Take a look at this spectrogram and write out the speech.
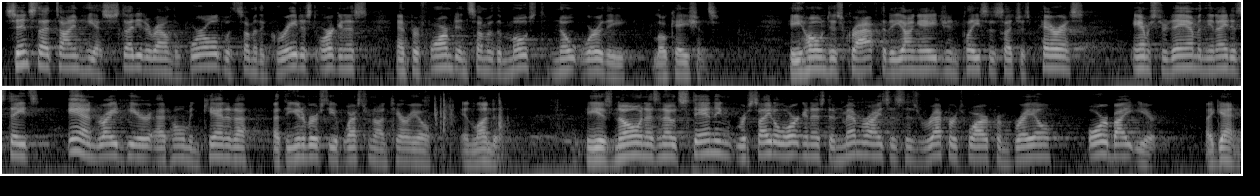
Since that time, he has studied around the world with some of the greatest organists and performed in some of the most noteworthy locations. He honed his craft at a young age in places such as Paris, Amsterdam in the United States, and right here at home in Canada at the University of Western Ontario in London. He is known as an outstanding recital organist and memorizes his repertoire from Braille or by ear. Again,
